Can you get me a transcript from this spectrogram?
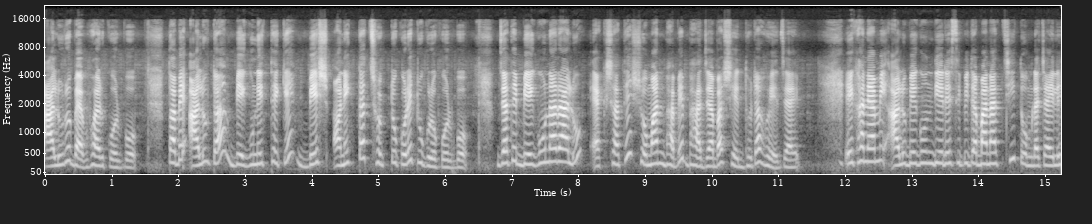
আলুরও ব্যবহার করব। তবে আলুটা বেগুনের থেকে বেশ অনেকটা ছোট্ট করে টুকরো করব। যাতে বেগুন আর আলু একসাথে সমানভাবে ভাজা বা সেদ্ধটা হয়ে যায় এখানে আমি আলু বেগুন দিয়ে রেসিপিটা বানাচ্ছি তোমরা চাইলে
